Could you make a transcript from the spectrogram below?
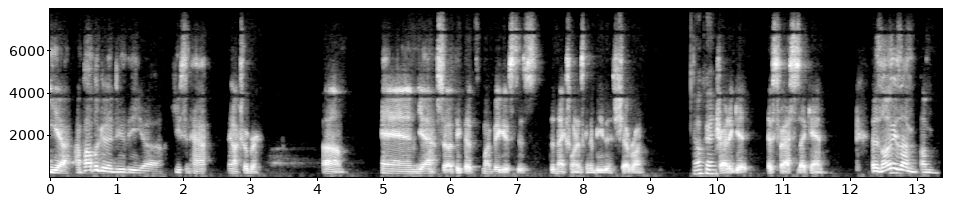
Yeah, I'm probably gonna do the uh, Houston half in October. Um, and yeah, so I think that's my biggest. Is the next one is gonna be the Chevron. Okay. Try to get as fast as I can. As long as I'm I'm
